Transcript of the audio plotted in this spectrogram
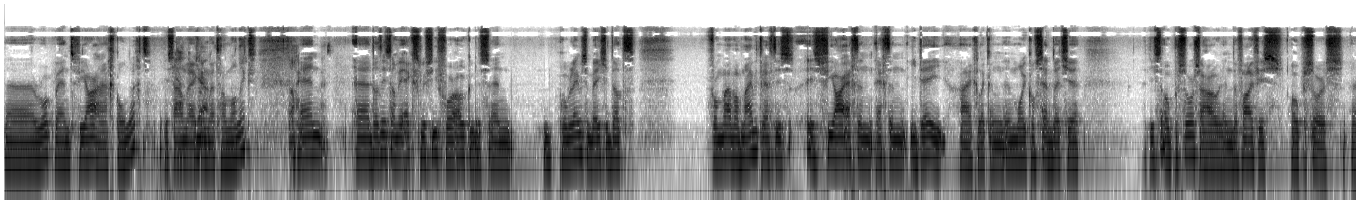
eh, Rockband VR aangekondigd. In samenwerking Ja. met Harmonix. En eh, dat is dan weer exclusief voor Oculus. En het probleem is een beetje dat, voor mij, wat mij betreft, is, is VR echt een, echt een idee eigenlijk. Een, een mooi concept dat je het liefst open source zou houden. En de Vive is open source. eh,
